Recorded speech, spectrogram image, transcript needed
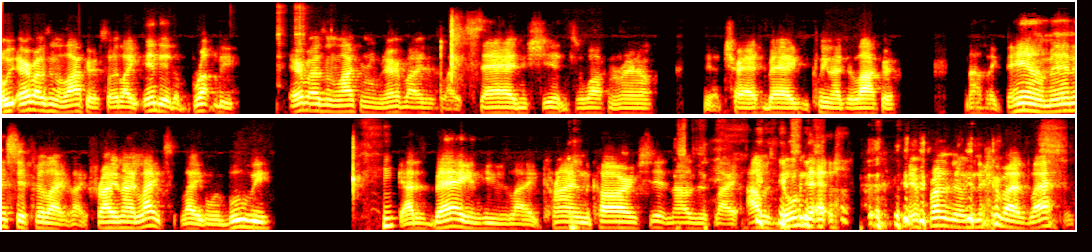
we, everybody was in the locker so it like ended abruptly. Everybody's in the locker room and everybody's just like sad and shit just walking around. You know trash bags you clean out your locker. And I was like, damn, man, this shit feel like like Friday Night Lights. Like when Boobie Mm-hmm. got his bag and he was like crying in the car and shit. And I was just like, I was doing that in front of them and everybody's laughing.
